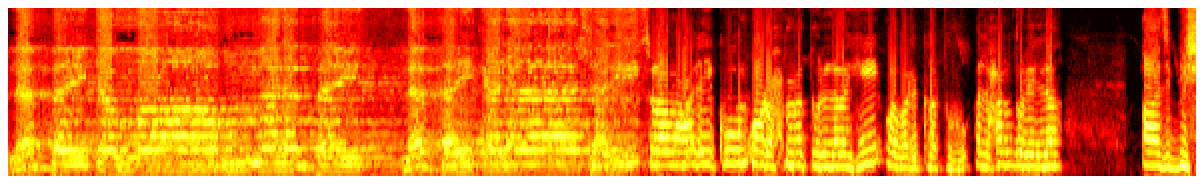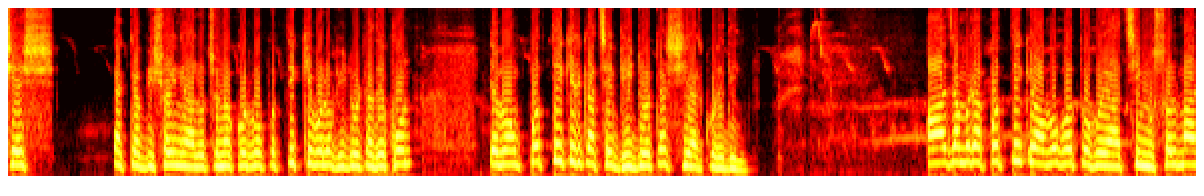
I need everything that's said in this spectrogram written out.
لبيك اللهم لبيك لبيك لا شريك আসসালামু আলাইকুম ও রহমতুল্লাহি ওবরকাতুহ আলহামদুলিল্লাহ আজ বিশেষ একটা বিষয় নিয়ে আলোচনা করব প্রত্যেককে বলো ভিডিওটা দেখুন এবং প্রত্যেকের কাছে ভিডিওটা শেয়ার করে দিন আজ আমরা প্রত্যেকে অবগত হয়ে আছি মুসলমান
